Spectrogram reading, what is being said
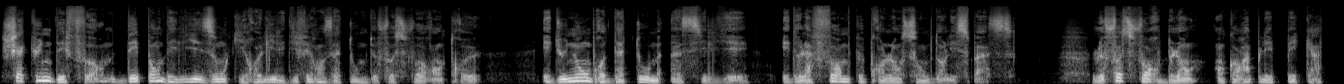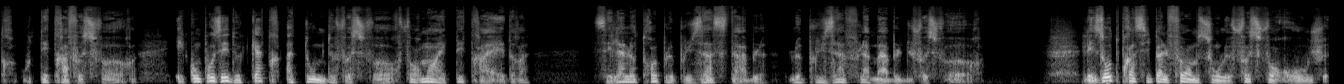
Chacune des formes dépend des liaisons qui relient les différents atomes de phosphore entre eux, et du nombre d'atomes ainsi liés et de la forme que prend l'ensemble dans l'espace. Le phosphore blanc, encore appelé P4 ou tétraphosphore, est composé de quatre atomes de phosphore formant un tétraèdre. C'est l'allotrope le plus instable, le plus inflammable du phosphore. Les autres principales formes sont le phosphore rouge,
